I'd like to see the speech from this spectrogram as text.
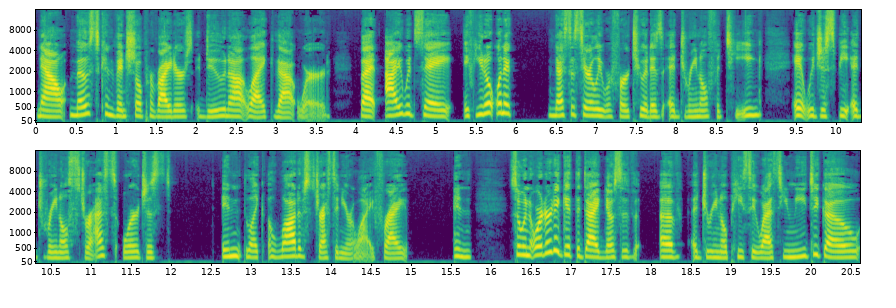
Now, most conventional providers do not like that word, but I would say if you don't want to necessarily refer to it as adrenal fatigue, it would just be adrenal stress or just in like a lot of stress in your life, right? And so, in order to get the diagnosis of, adrenal PCOS, you need to go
